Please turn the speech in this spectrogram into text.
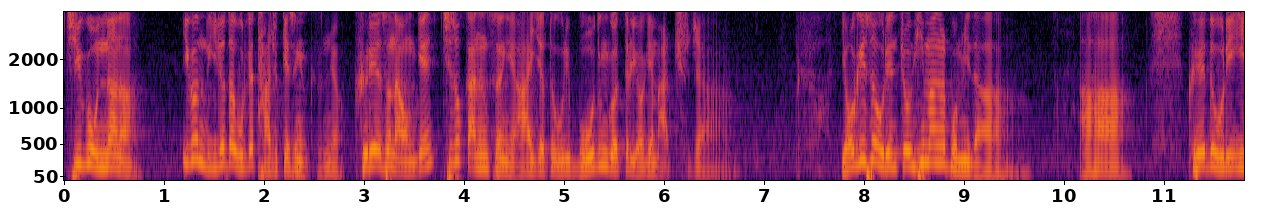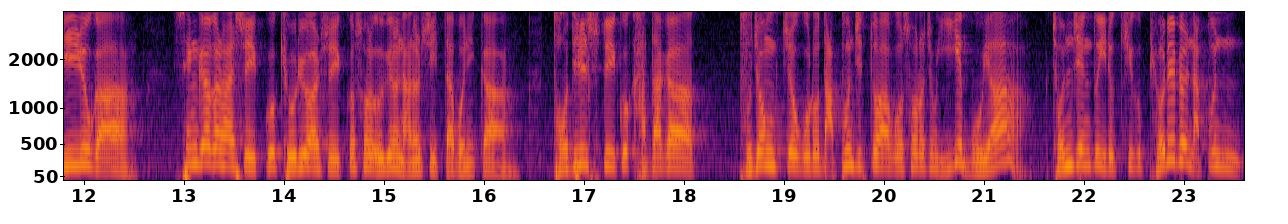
지구 온난화. 이건 이러다 우리가 다 죽게 생겼거든요. 그래서 나온 게 지속 가능성이 아 이제부터 우리 모든 것들을 여기에 맞추자. 여기서 우리는 좀 희망을 봅니다. 아하. 그래도 우리 인류가 생각을 할 수 있고 교류할 수 있고 서로 의견을 나눌 수 있다 보니까 더딜 수도 있고 가다가 부정적으로 나쁜 짓도 하고 서로 좀 이게 뭐야? 전쟁도 일으키고 별의별 나쁜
